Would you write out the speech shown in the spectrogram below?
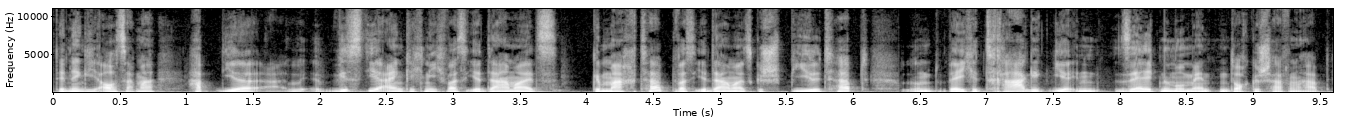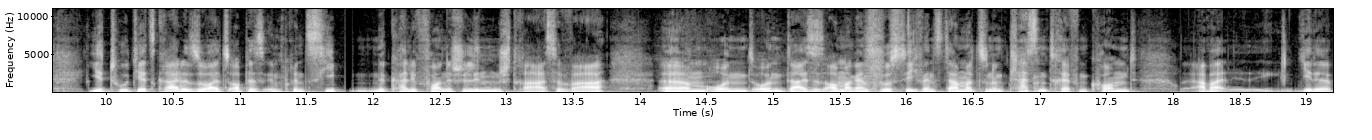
dann denke ich auch, sag mal, habt ihr, äh, wisst ihr eigentlich nicht, was ihr damals gemacht habt, was ihr damals gespielt habt und welche Tragik ihr in seltenen Momenten doch geschaffen habt. Ihr tut jetzt gerade so, als ob es im Prinzip eine kalifornische Lindenstraße war ähm, und, und da ist es auch mal ganz lustig, wenn es da mal zu einem Klassentreffen kommt, aber jede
